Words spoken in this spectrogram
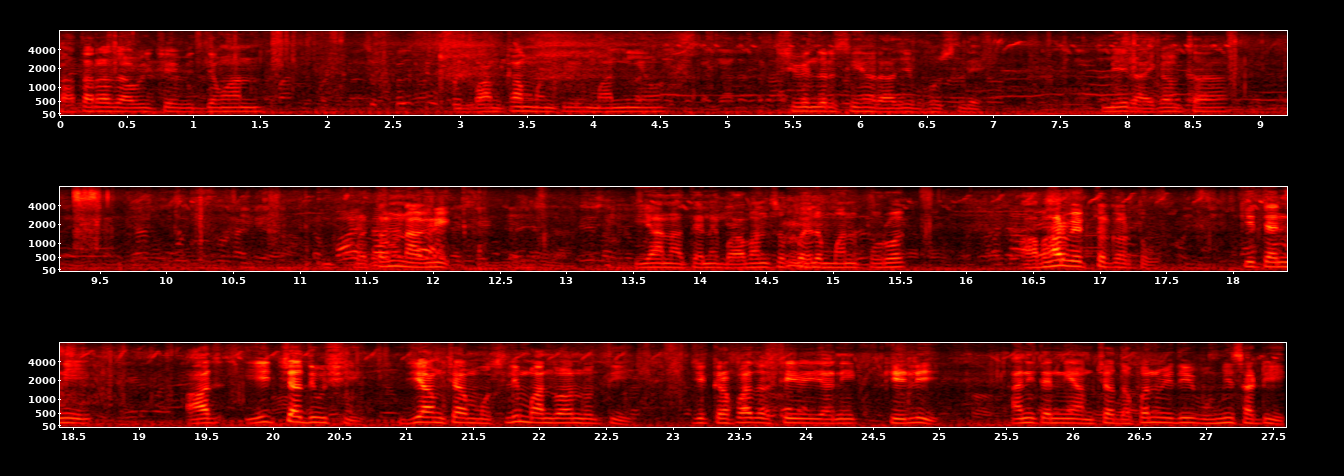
सातारा जावळीचे विद्यमान बांधकाम मंत्री माननीय शिवेंद्रसिंह राजे भोसले. मी रायगावचा प्रथम नागरिक या नात्याने बाबांचं पहिलं मनपूर्वक आभार व्यक्त करतो की त्यांनी आज ईदच्या दिवशी जी आमच्या मुस्लिम बांधवांवरती जी कृपादर्शी यांनी केली आणि त्यांनी आमच्या दफनविधी भूमीसाठी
